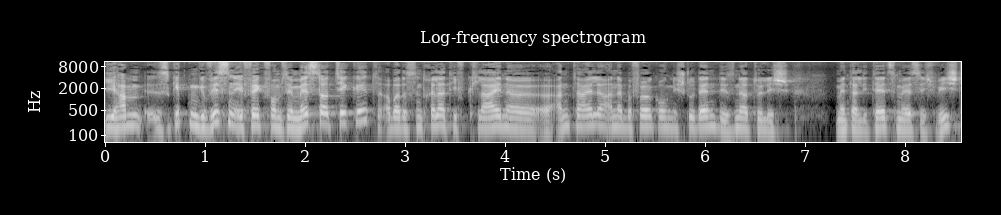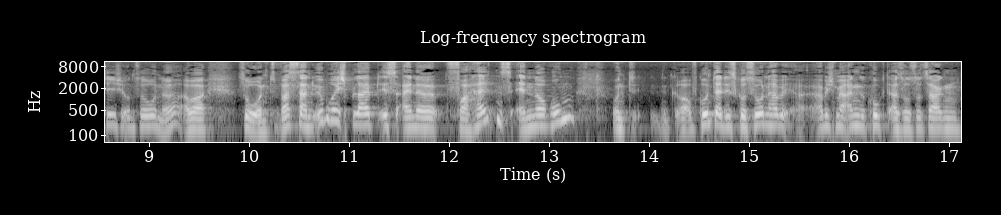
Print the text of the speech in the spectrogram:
Die haben, es gibt einen gewissen Effekt vom Semesterticket, aber das sind relativ kleine äh, Anteile an der Bevölkerung, die Studenten. Die sind natürlich mentalitätsmäßig wichtig und so. Ne? Aber so, und was dann übrig bleibt, ist eine Verhaltensänderung. Und aufgrund der Diskussion habe, habe ich mir angeguckt, also sozusagen,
